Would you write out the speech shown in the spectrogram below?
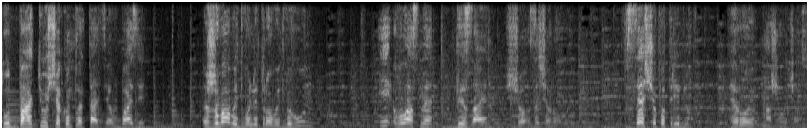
Тут багатюща комплектація в базі, жвавий дволітровий двигун і, власне, дизайн, що зачаровує. Все, що потрібно герою нашого часу.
